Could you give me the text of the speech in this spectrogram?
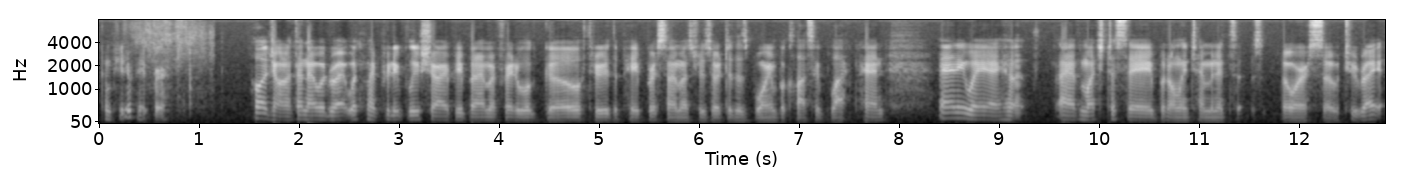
computer paper. Hello, Jonathan. I would write with my pretty blue Sharpie, but I'm afraid it will go through the paper, so I must resort to this boring but classic black pen. Anyway, I, ha I have much to say, but only 10 minutes or so to write.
